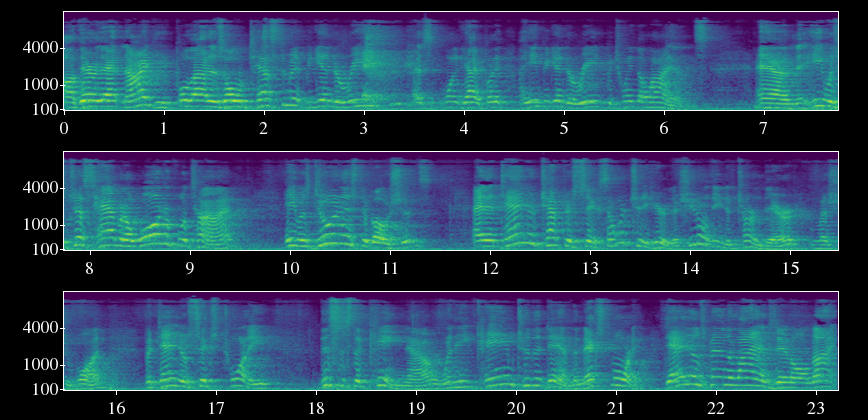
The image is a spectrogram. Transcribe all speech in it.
Uh, there that night, he pulled out his Old Testament, began to read, as one guy put it, he began to read between the lions. And he was just having a wonderful time. He was doing his devotions. And in Daniel chapter 6, I want you to hear this. You don't need to turn there unless you want. But Daniel 6.20, this is the king now. When he came to the den the next morning, Daniel's been in the lion's den all night.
